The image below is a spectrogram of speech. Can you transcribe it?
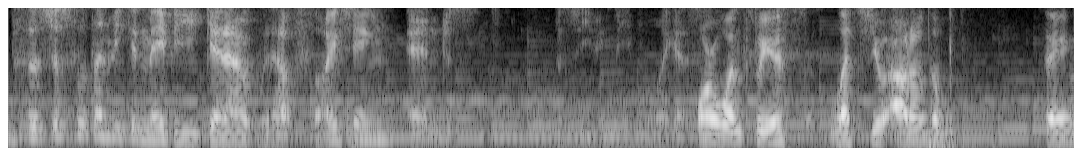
This is just so then we can maybe get out without fighting and just deceiving people, I guess. Or once we s- let you out of the thing,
